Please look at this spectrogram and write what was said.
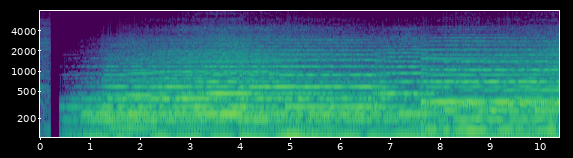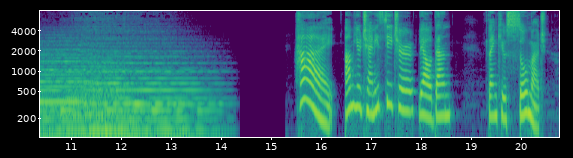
Hi, I'm your Chinese teacher, Liao Dan. Thank you so much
